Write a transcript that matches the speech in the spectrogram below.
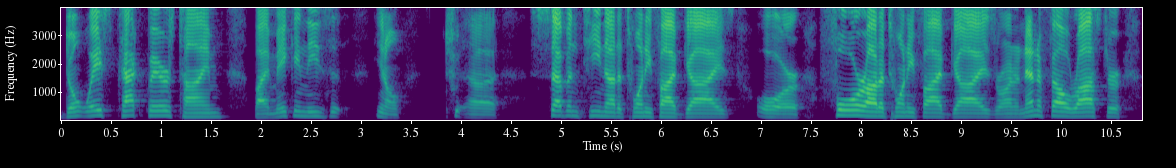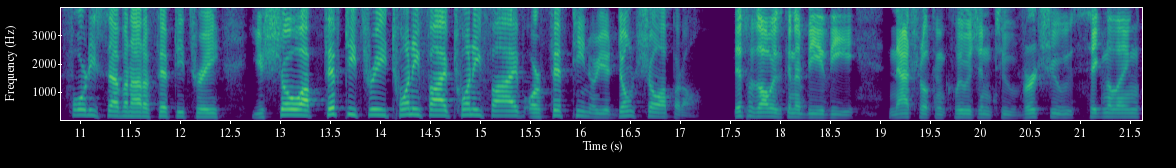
Don't waste taxpayers' time by making these, you know, uh, 17 out of 25 guys or 4 out of 25 guys or on an NFL roster 47 out of 53 you show up 53 25 25 or 15 or you don't show up at all. This was always going to be the natural conclusion to virtue signaling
